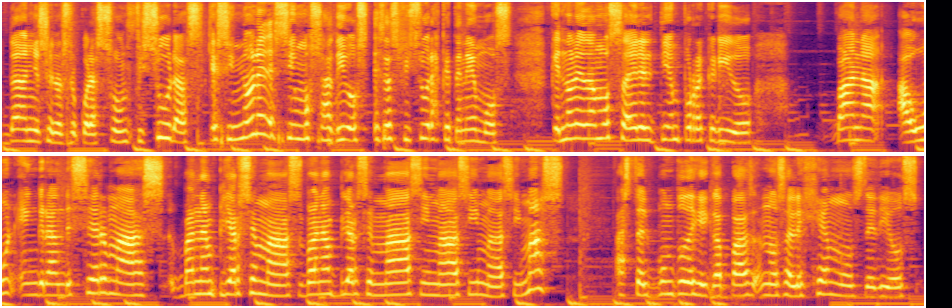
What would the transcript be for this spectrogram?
daños en nuestro corazón, fisuras, que si no le decimos a Dios esas fisuras que tenemos, que no le damos a Él el tiempo requerido, van a aún engrandecer más, van a ampliarse más, van a ampliarse más y más y más y más, hasta el punto de que capaz nos alejemos de Dios.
